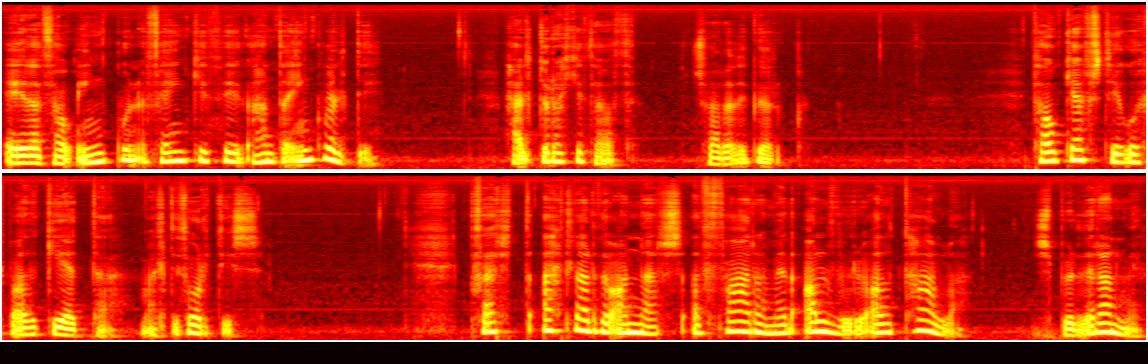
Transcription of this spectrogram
Eða þá yngun fengið þig handa yngveldi? Heldur ekki það, svaraði Björg. Þá gefst ég upp að geta, mælti Þordís. Hvert ætlar þú annars að fara með alvöru að tala? spurðir hann mig.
